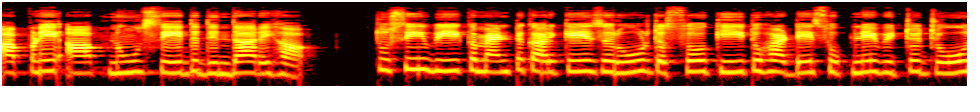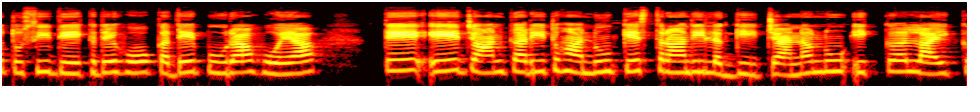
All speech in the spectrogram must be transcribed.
ਆਪਣੇ ਆਪ ਨੂੰ ਸੇਧ ਦਿੰਦਾ ਰਿਹਾ। ਤੁਸੀਂ ਵੀ ਕਮੈਂਟ ਕਰਕੇ ਜ਼ਰੂਰ ਦੱਸੋ ਕਿ ਤੁਹਾਡੇ ਸੁਪਨੇ ਵਿੱਚ ਜੋ ਤੁਸੀਂ ਦੇਖਦੇ ਹੋ ਕਦੇ ਪੂਰਾ ਹੋਇਆ ਤੇ ਇਹ ਜਾਣਕਾਰੀ ਤੁਹਾਨੂੰ ਕਿਸ ਤਰ੍ਹਾਂ ਦੀ ਲੱਗੀ? ਚੈਨਲ ਨੂੰ ਇੱਕ ਲਾਈਕ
